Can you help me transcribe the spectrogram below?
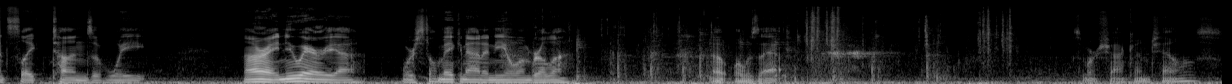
That's like tons of weight. Alright, new area. We're still making out a Neo umbrella. Oh, what was that? Some more shotgun shells.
